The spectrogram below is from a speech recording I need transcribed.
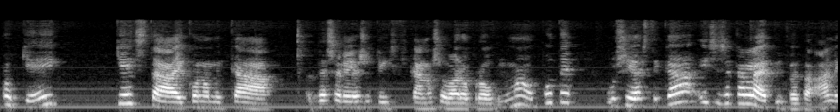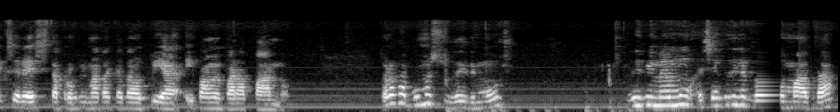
Οκ. Και στα οικονομικά δεν σε λες ότι έχει κανένα σοβαρό πρόβλημα, οπότε ουσιαστικά είσαι σε καλά επίπεδα, αν εξαιρέσεις τα προβλήματα κατά τα οποία είπαμε παραπάνω. Τώρα θα πούμε στους δίδυμους. Δίδυμέ μου, εσύ αυτή την εβδομάδα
